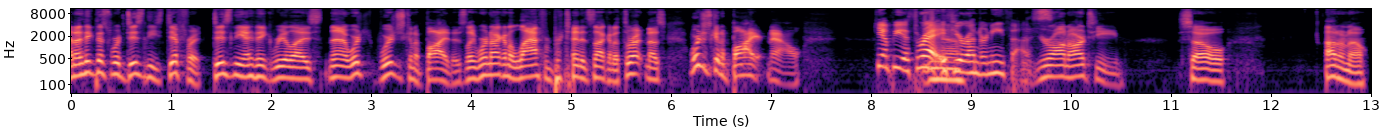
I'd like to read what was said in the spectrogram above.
And I think that's where Disney's different. Disney, I think, realized, nah, we're we're just gonna buy this. Like, we're not gonna laugh and pretend it's not gonna threaten us. We're just gonna buy it now. Can't be a threat Yeah. if you're underneath us. You're on our team. So, I don't know.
